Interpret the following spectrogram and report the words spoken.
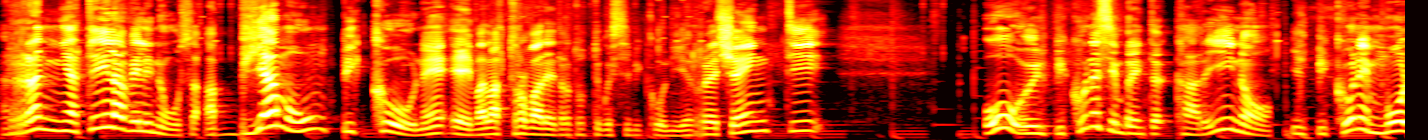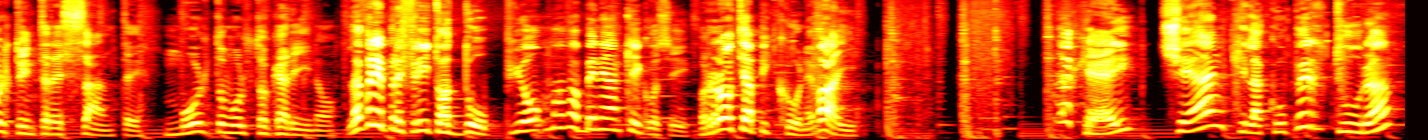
ragnatela velenosa. Abbiamo un piccone, e eh, vado a trovare tra tutti questi picconi, recenti Oh, il piccone sembra carino. Il piccone è molto interessante. Molto molto carino. L'avrei preferito a doppio, ma va bene anche così. Roti a piccone, vai. Ok. C'è anche la copertura.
